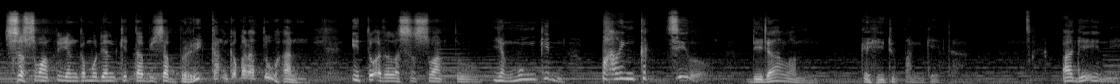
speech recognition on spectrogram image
sesuatu yang kemudian kita bisa berikan kepada Tuhan, itu adalah sesuatu yang mungkin paling kecil di dalam kehidupan kita. Pagi ini,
